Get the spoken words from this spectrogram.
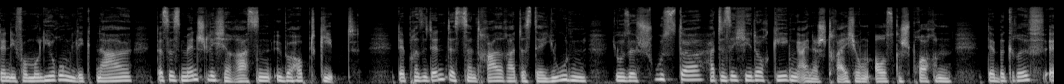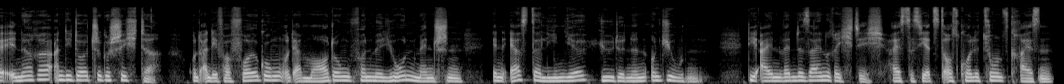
Denn die Formulierung legt nahe, dass es menschliche Rassen überhaupt gibt. Der Präsident des Zentralrates der Juden, Josef Schuster, hatte sich jedoch gegen eine Streichung ausgesprochen. Der Begriff erinnere an die deutsche Geschichte und an die Verfolgung und Ermordung von Millionen Menschen, in erster Linie Jüdinnen und Juden. Die Einwände seien richtig, heißt es jetzt aus Koalitionskreisen.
